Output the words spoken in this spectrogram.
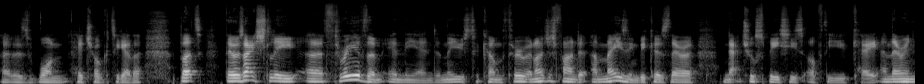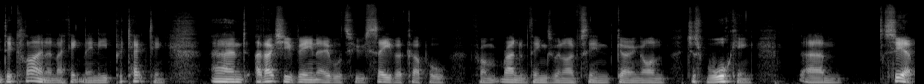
uh, there's one hedgehog together. But there was actually uh, three of them in the end, and they used to come through. And I just found it amazing because they're a natural species of the UK and they're in decline, and I think they need protecting. And I've actually been able to save a couple from random things when I've seen going on just walking. Um, so yeah,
